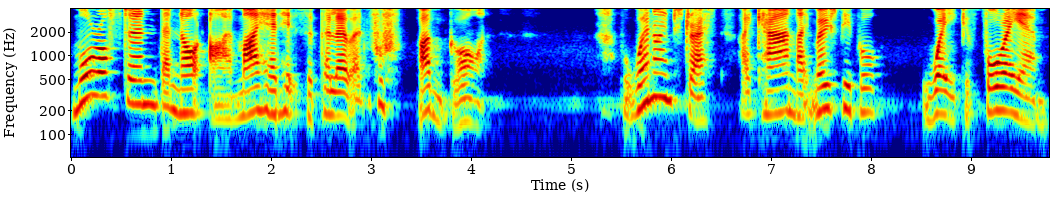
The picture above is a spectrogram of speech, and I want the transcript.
More often than not, I, my head hits the pillow and whew, I'm gone. But when I'm stressed, I can, like most people, wake at 4 a.m.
